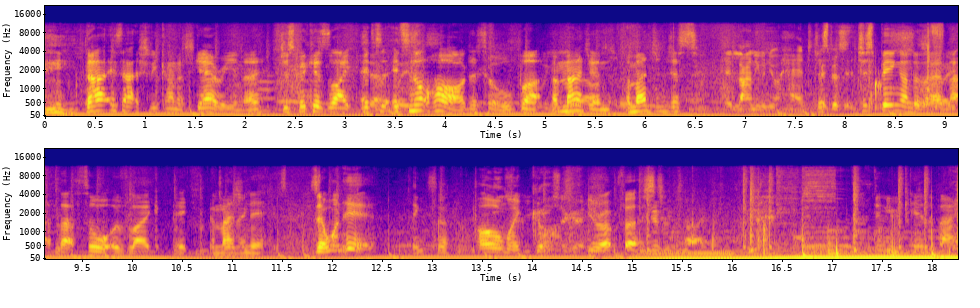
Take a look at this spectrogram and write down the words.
that is actually kind of scary, you know? Just because like it's it's not hard at all, but imagine imagine just It landing on your head. just just being under there and that, that thought of like it, imagine it. Is there one here? I think so. Oh my god. You're up first. Didn't even hear the bang.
